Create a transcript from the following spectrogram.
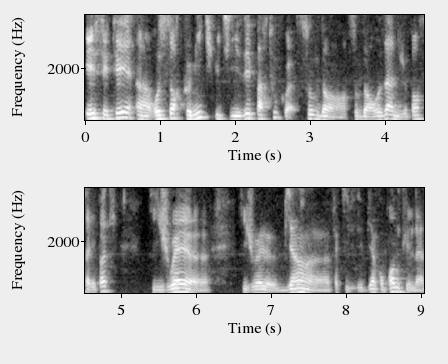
et c'était un ressort comique utilisé partout quoi, sauf dans sauf dans Rosanne, je pense à l'époque, qui jouait euh, qui jouait bien, euh, qui faisait bien comprendre que la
